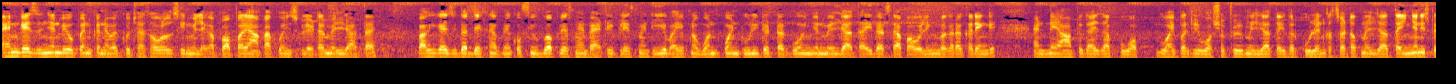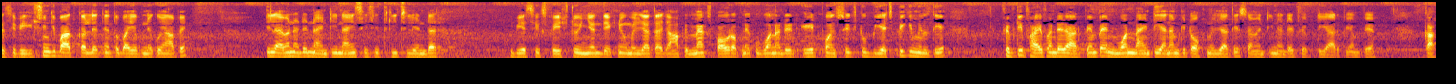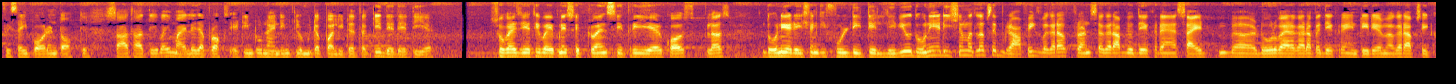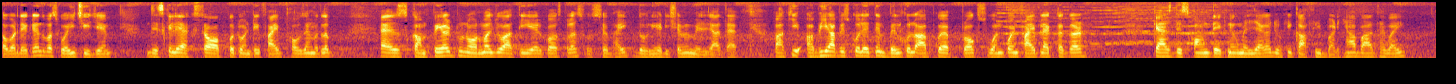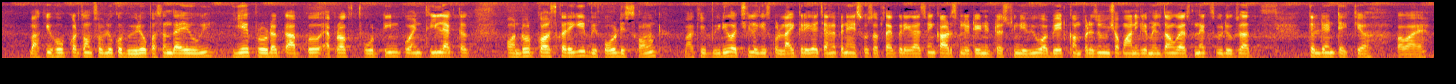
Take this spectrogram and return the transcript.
एंड गैस इंजन भी ओपन करने बाद कुछ ऐसा वाला सीन मिलेगा प्रॉपर यहाँ पे आपको इंसुलेटर मिल जाता है। बाकी गैस इधर देखने अपने को फ्यूबर प्लेसमेंट बैटरी प्लेसमेंट ये भाई अपना 1.2 लीटर टर्बो इंजन मिल जाता है। इधर से आप ऑयलिंग वगैरह करेंगे। एंड यहाँ पे गाइज़ आपको वाइपर के लिए वॉशर फ्लूड मिल जाता है। इधर कूलेंट का सेटअप मिल जाता है। इंजन स्पेसिफिकेशन की बात कर लेते हैं तो भाई अपने को यहाँ पे eleven hundred three cylinder B S six phase two engine देखने को मिल जाता है, जहाँ पे मैक्स पावर अपने को one hundred eight point six two B H P की मिलती है। Fifty five hundred R P M पे and one ninety N M की टॉक मिल जाती है seventeen hundred fifty R P M पे। काफ़ी सही पावर एंड टॉक के साथ आती है भाई। Mileage approx eighteen to nineteen kilometre per litre तक की दे देती है। सो गाइज़ ये थी भाई अपनी Citroen C three air cross plus Dhoni edition की full detail review Dhoni edition मतलब सिर्फ़ ग्राफिक्स वगैरह फ्रंट से अगर आप जो देख रहे हैं साइड डोर वगैरह पे देख रहे हैं इंटीरियर में अगर आप सीट कवर देख रहे हैं तो बस वही चीज़ें जिसके लिए एक्स्ट्रा आपको ट्वेंटी फाइव थाउज़ेंड मतलब एज़ कंपेयर टू नॉर्मल जो आती है एयर कॉस प्लस उससे भाई धोनी एडिशन में मिल जाता है। बाकी अभी आप इसको लेते हैं, बिल्कुल आपको approx one point five lakh तक कैश डिस्काउंट देखने को मिल जाएगा, जो कि काफ़ी बढ़िया बात है भाई। बाकी होप करता हूँ सब लोग को वीडियो पसंद आई होगी। ये प्रोडक्ट आपको approx fourteen point three lakh तक ऑन रोड कॉस्ट करेगी बिफोर डिस्काउंट बाकी वीडियो अच्छी लगी, इसको लाइक करिएगा चैनल पर नहीं इसको सब्सक्राइब करेगा ऐसे कार्ड से related interesting review update comparison में आने के लिए मिलता हूँ नेक्स्ट वीडियो के साथ। Till then take care bye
